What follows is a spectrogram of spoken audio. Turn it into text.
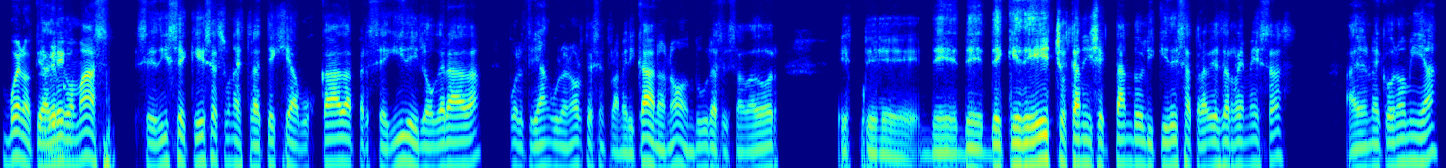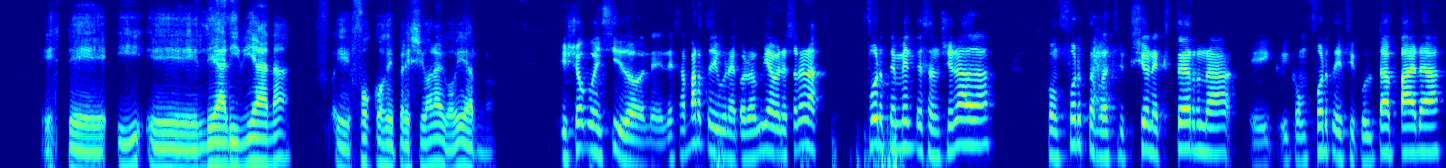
Bueno, te agrego más. Se dice que esa es una estrategia buscada, perseguida y lograda por el Triángulo Norte Centroamericano, ¿no? Honduras, El Salvador, este, de, que de hecho están inyectando liquidez a través de remesas a una economía este, y eh, le aliviana eh, focos de presión al gobierno. Y yo coincido en esa parte de una economía venezolana fuertemente sancionada, con fuerte restricción externa y con fuerte dificultad para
